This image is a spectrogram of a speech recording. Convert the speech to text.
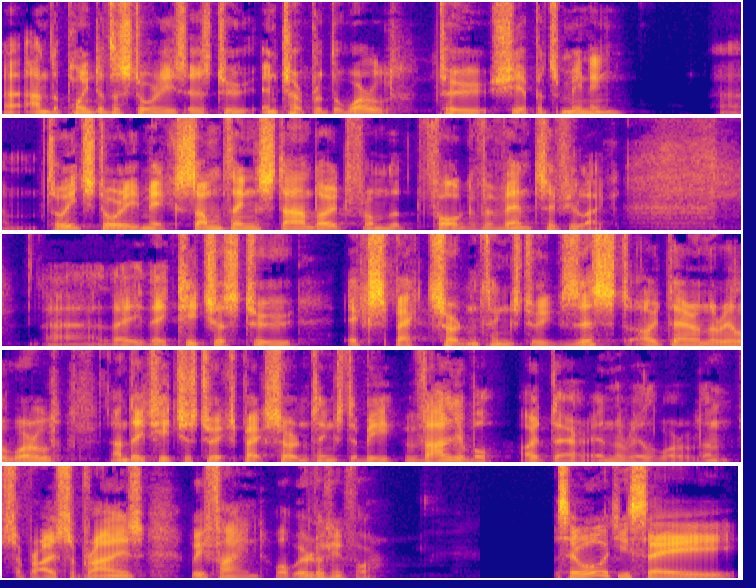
Uh, and the point of the stories is to interpret the world, to shape its meaning. Um, so each story makes some things stand out from the fog of events, if you like. Uh, they they teach us to expect certain things to exist out there in the real world, and they teach us to expect certain things to be valuable out there in the real world. And surprise, surprise, we find what we're looking for. So, what would you say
